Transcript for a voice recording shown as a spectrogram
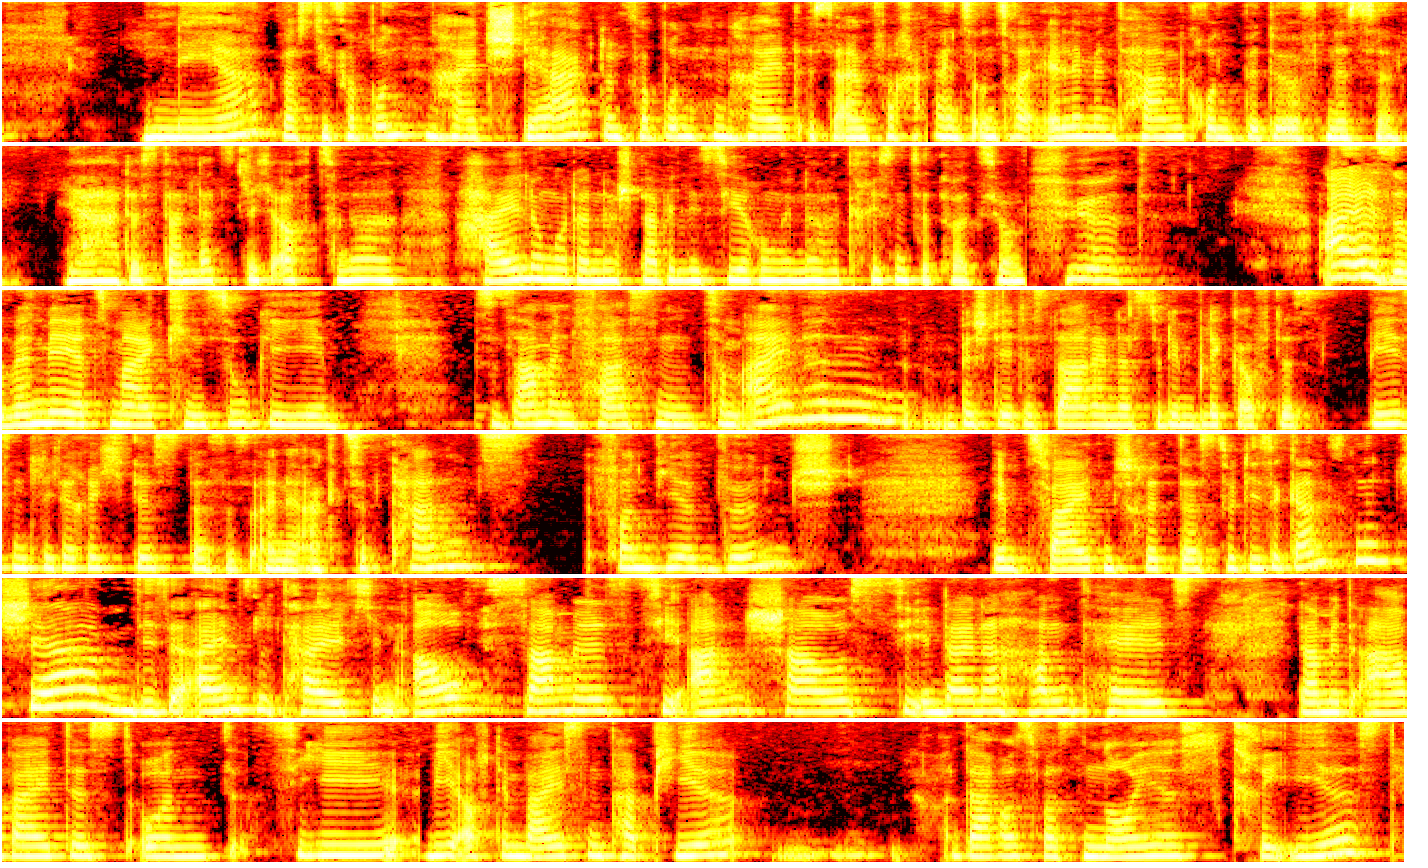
nährt, was die Verbundenheit stärkt. Und Verbundenheit ist einfach eins unserer elementaren Grundbedürfnisse. Ja, das dann letztlich auch zu einer Heilung oder einer Stabilisierung in einer Krisensituation führt. Also, wenn wir jetzt mal Kintsugi zusammenfassen. Zum einen besteht es darin, dass du den Blick auf das Wesentliche richtest, dass es eine Akzeptanz von dir wünscht. Im zweiten Schritt, dass du diese ganzen Scherben, diese Einzelteilchen aufsammelst, sie anschaust, sie in deiner Hand hältst, damit arbeitest und sie wie auf dem weißen Papier daraus was Neues kreierst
